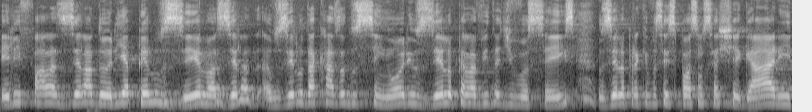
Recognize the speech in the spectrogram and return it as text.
ele fala zeladoria pelo zelo, zela, o zelo da casa do Senhor e o zelo pela vida de vocês, o zelo para que vocês possam se achegar e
